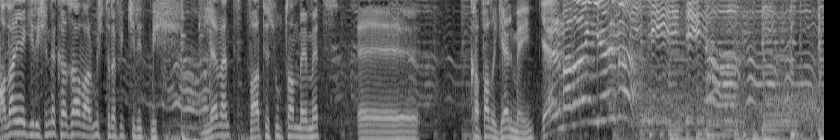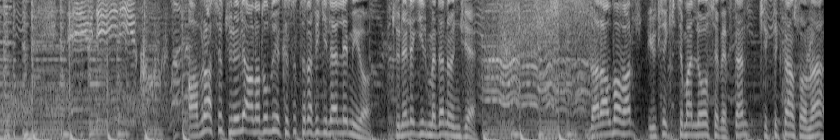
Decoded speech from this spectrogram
Alanya girişinde kaza varmış trafik kilitmiş. Levent, Fatih Sultan Mehmet ee, kafalı gelmeyin. Gelme lan gelme. Avrasya Tüneli Anadolu yakası trafik ilerlemiyor. Tünele girmeden önce. Daralma var. Yüksek ihtimalle o sebepten çıktıktan sonra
